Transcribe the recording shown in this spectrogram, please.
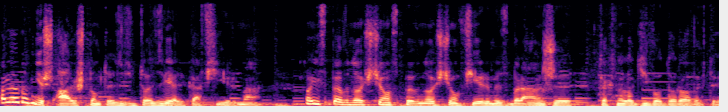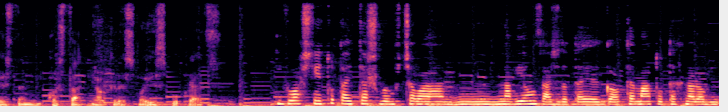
ale również Alstom to jest, to jest wielka firma. No i z pewnością, z pewnością firmy z branży technologii wodorowych, to jest ten ostatni okres mojej współpracy. I właśnie tutaj też bym chciała mm, nawiązać do tego tematu technologii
